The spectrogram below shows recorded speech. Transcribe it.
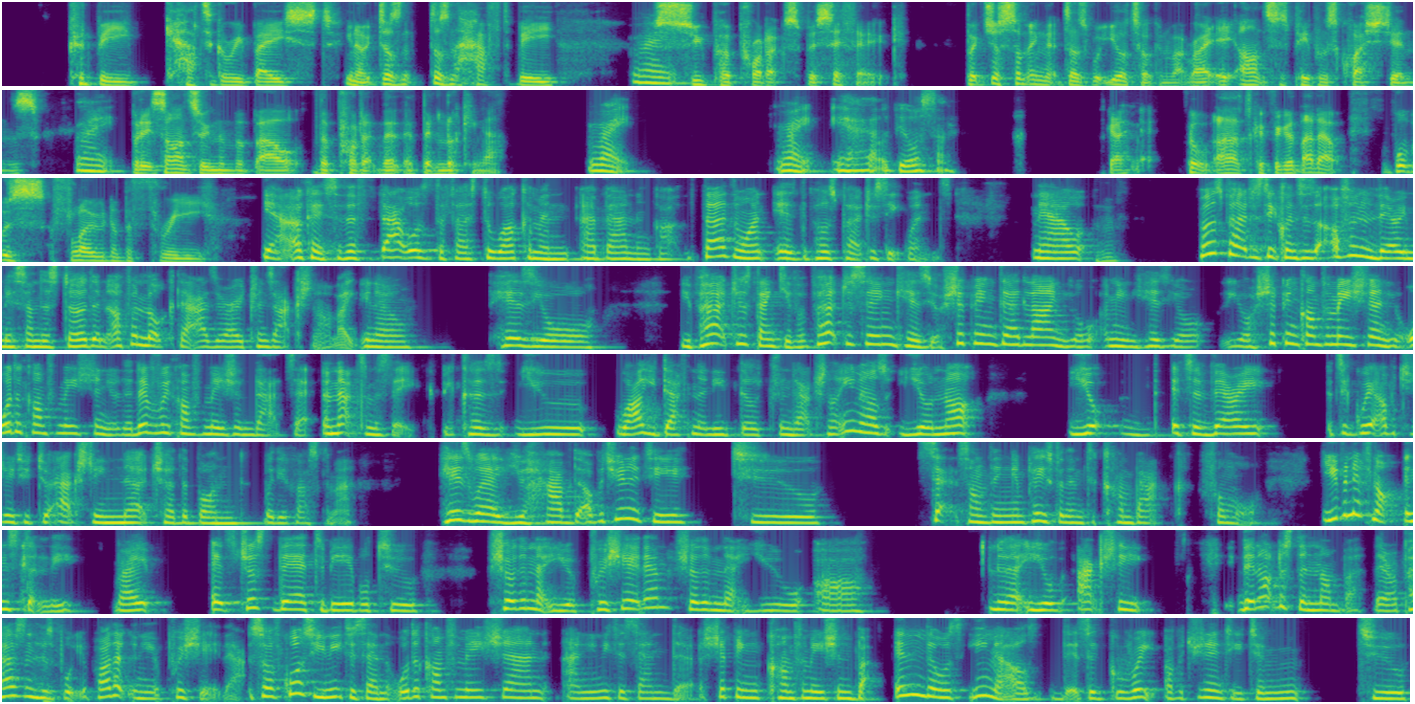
could be category based. You know, it doesn't doesn't have to be right. super product specific, but just something that does what you're talking about, right? It answers people's questions Right. But it's answering them about the product that they've been looking at. Right. Right. Yeah, that would be awesome. Okay. Cool. I have to go figure that out. What was flow number three? Yeah. Okay. So the, that was the first to welcome and abandon cart. The third one is the post purchase sequence. Now, mm-hmm. post purchase sequence is often very misunderstood and often looked at as a very transactional. Like, you know, here's your you purchase thank you for purchasing. Here's your shipping deadline your i mean here's your your shipping confirmation your order confirmation your delivery confirmation that's it. And that's a mistake because you while you definitely need those transactional emails you're not you're it's a very it's a great opportunity to actually nurture the bond with your customer. Here's where you have the opportunity to set something in place for them to come back for more. Even if not instantly right? It's just there to be able to show them that you appreciate them show them that you are that you're actually they're not just a number. They're a person who's bought your product and you appreciate that. So of course you need to send the order confirmation and you need to send the shipping confirmation. But in those emails, it's a great opportunity to, to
